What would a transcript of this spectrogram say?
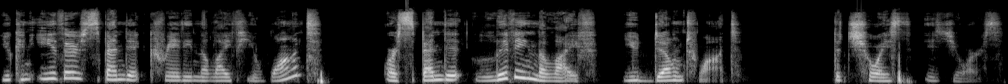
you can either spend it creating the life you want or spend it living the life you don't want. The choice is yours.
